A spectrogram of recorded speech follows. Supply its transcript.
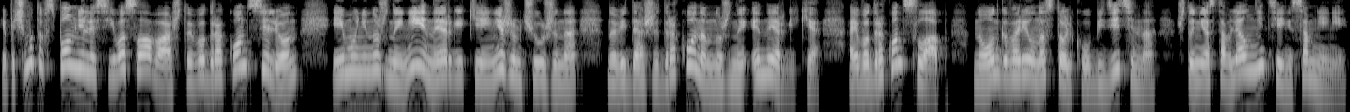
И почему-то вспомнились его слова, что его дракон силен, и ему не нужны ни энергики, ни жемчужина, но ведь даже драконам нужны энергики, а его дракон слаб, но он говорил настолько убедительно, что не оставлял ни тени сомнений.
